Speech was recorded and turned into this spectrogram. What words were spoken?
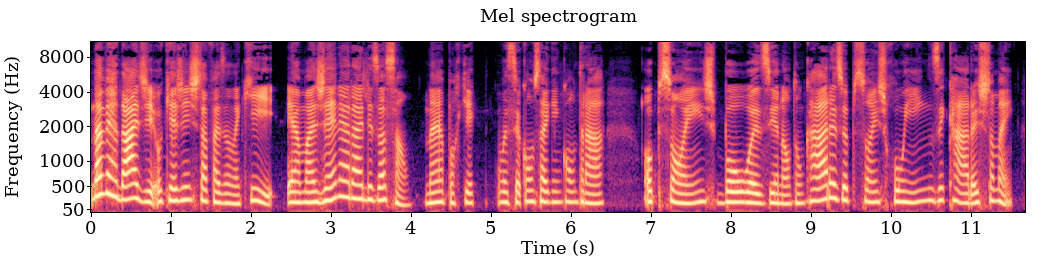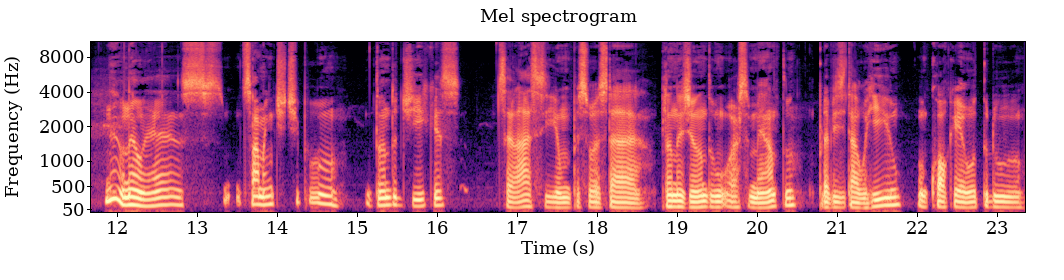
na verdade, o que a gente está fazendo aqui é uma generalização, né? Porque você consegue encontrar opções boas e não tão caras, e opções ruins e caras também. Não, não, é somente tipo dando dicas, sei lá, se uma pessoa está planejando um orçamento para visitar o Rio ou qualquer outro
